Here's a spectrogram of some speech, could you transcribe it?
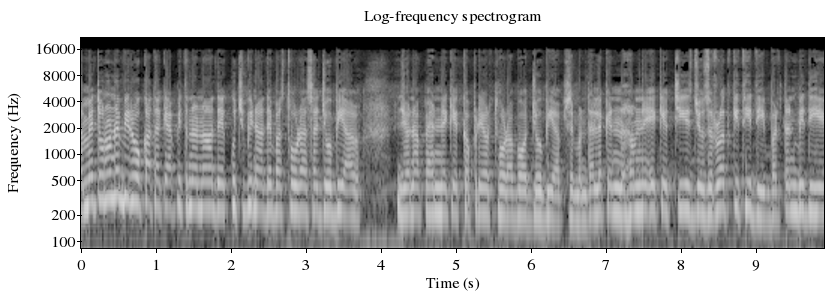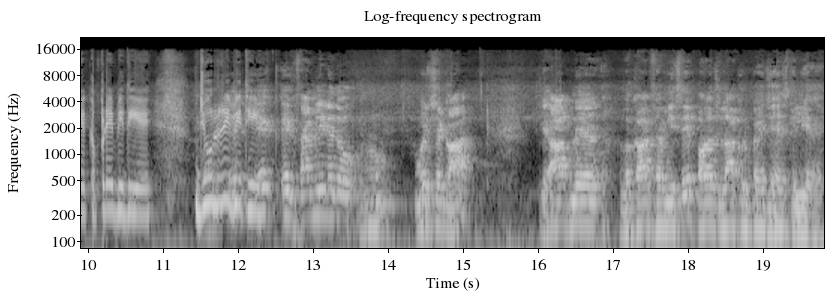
हमें तो उन्होंने भी रोका था कि आप इतना ना दे कुछ भी ना दे बस थोड़ा सा जो भी आप जो ना पहनने के कपड़े और थोड़ा बहुत जो भी आपसे बनता है। लेकिन हमने एक एक चीज़ जो ज़रूरत की थी दी बर्तन भी दिए कपड़े भी दिए ज्वेलरी भी थी। एक एक फैमिली ने तो मुझसे कहा कि आपने वकार फैमिली से पाँच लाख रुपए जहेज के लिए है।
